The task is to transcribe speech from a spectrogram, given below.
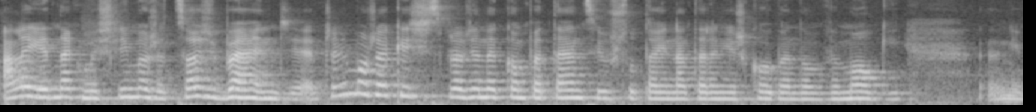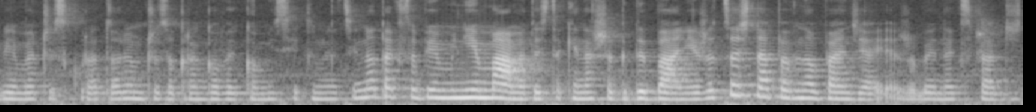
ale jednak myślimy, że coś będzie, czyli może jakieś sprawdziane kompetencje już tutaj na terenie szkoły będą wymogi. Nie wiemy, czy z kuratorium, czy z okręgowej komisji egzaminacyjnej. No tak sobie mniemamy, to jest takie nasze gdybanie, że coś na pewno będzie, żeby jednak sprawdzić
